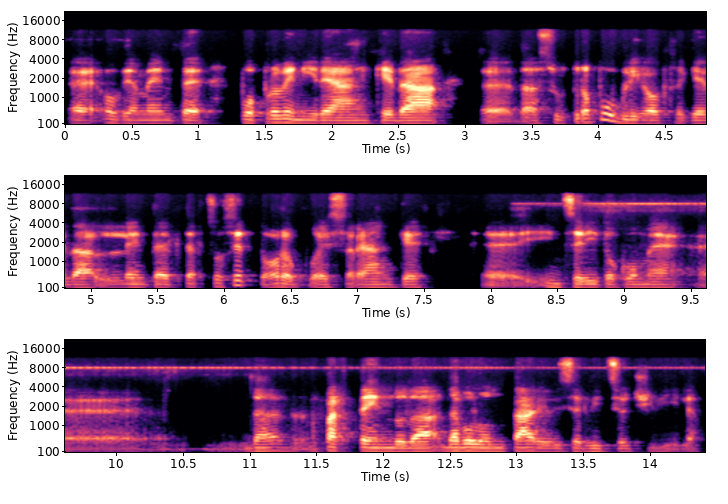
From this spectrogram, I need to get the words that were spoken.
eh, ovviamente può provenire anche da, eh, da struttura pubblica oltre che dall'ente del terzo settore o può essere anche eh, inserito come eh, da, partendo da, da, volontario di servizio civile.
